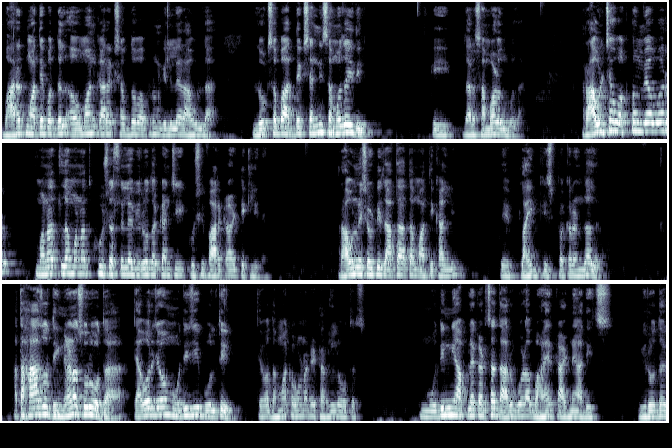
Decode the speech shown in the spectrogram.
भारत मातेबद्दल अवमानकारक शब्द वापरून गेलेल्या राहुलला लोकसभा अध्यक्षांनी समजही दिली. की जरा सांभाळून बोला. राहुलच्या वक्तव्यावर मनातल्या मनात खुश असलेल्या विरोधकांची खुशी फार काळ टिकली नाही. राहुलने शेवटी जाता आता माती खाल्ली. ते फ्लाईंग किस प्रकरण झालं. आता हा जो धिंगाणा सुरू होता त्यावर जेव्हा मोदीजी बोलतील तेव्हा धमाका होणारे ठरलेलं होतंच. मोदींनी आपल्याकडचा दारुगोळा बाहेर काढण्याआधीच विरोधक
